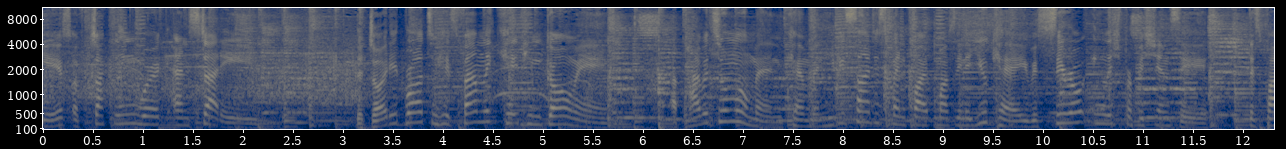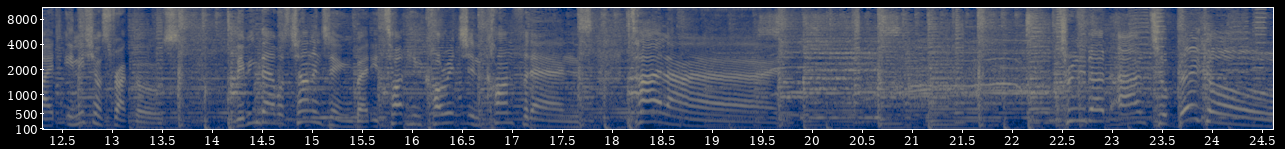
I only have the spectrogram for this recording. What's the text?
years of juggling work and study. The joy it brought to his family kept him going. A pivotal moment came when he decided to spend five months in the UK with zero English proficiency, despite initial struggles. Living there was challenging, but it taught him courage and confidence. Thailand! Trinidad and Tobago.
